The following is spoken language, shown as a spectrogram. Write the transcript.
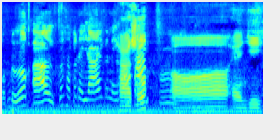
cũng được. Ờ có sao cái này đây cái này Hà sốt. ừ. ờ hèn gì.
